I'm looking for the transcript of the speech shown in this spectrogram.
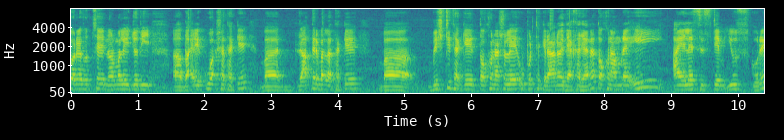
করে হচ্ছে নর্মালি যদি বাইরে কুয়াশা থাকে বা রাতের বেলা থাকে বা বৃষ্টি থাকে, তখন আসলে উপর থেকে রানওয়ে দেখা যায় না। তখন আমরা এই আইএলএস সিস্টেম ইউজ করে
